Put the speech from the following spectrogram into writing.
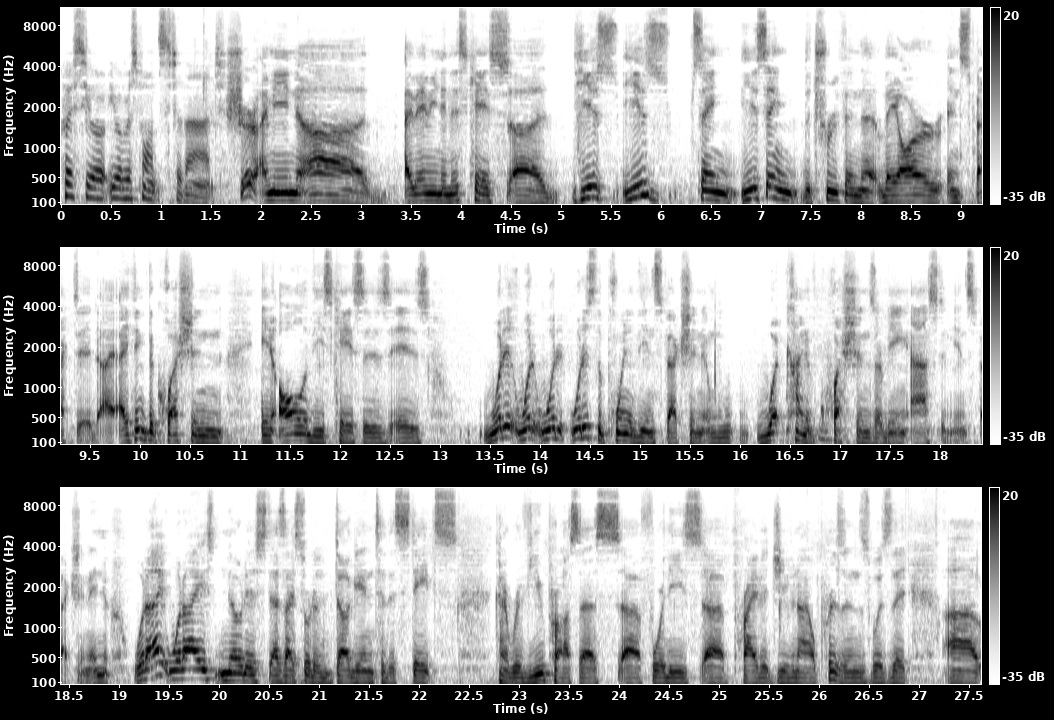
Chris, your, your response to that? Sure. I mean, uh, I mean, in this case, uh, he is he is saying he is saying the truth in that they are inspected. I, I think the question in all of these cases is what, i- what, what, what is the point of the inspection and what kind of questions are being asked in the inspection? And what I, what I noticed as I sort of dug into the state's kind of review process uh, for these uh, private juvenile prisons was that uh,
